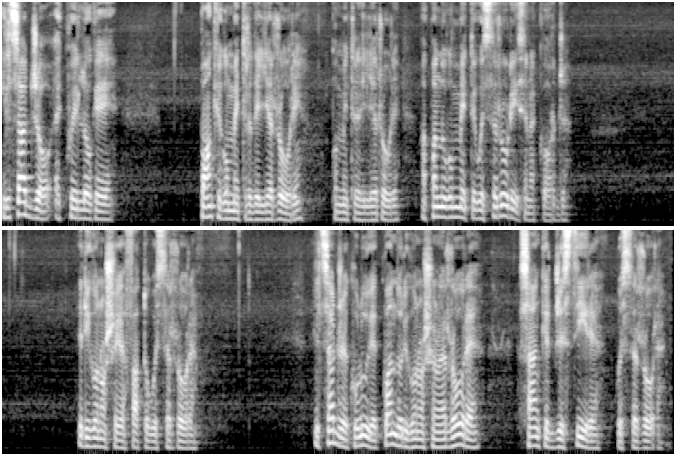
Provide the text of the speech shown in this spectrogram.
il saggio è quello che può anche commettere degli errori, può mettere degli errori, ma quando commette questi errori se ne accorge e riconosce che ha fatto questo errore il saggio è colui che quando riconosce un errore sa anche gestire questo errore.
